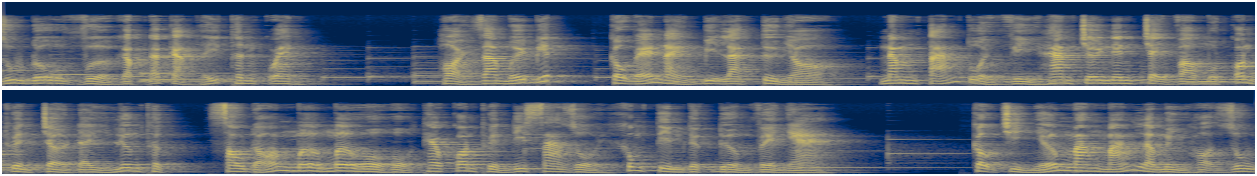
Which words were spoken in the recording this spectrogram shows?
Judo vừa gặp đã cảm thấy thân quen. Hỏi ra mới biết, cậu bé này bị lạc từ nhỏ, năm 8 tuổi vì ham chơi nên chạy vào một con thuyền chở đầy lương thực, sau đó mơ mơ hồ hồ theo con thuyền đi xa rồi không tìm được đường về nhà. Cậu chỉ nhớ mang máng là mình họ Du,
